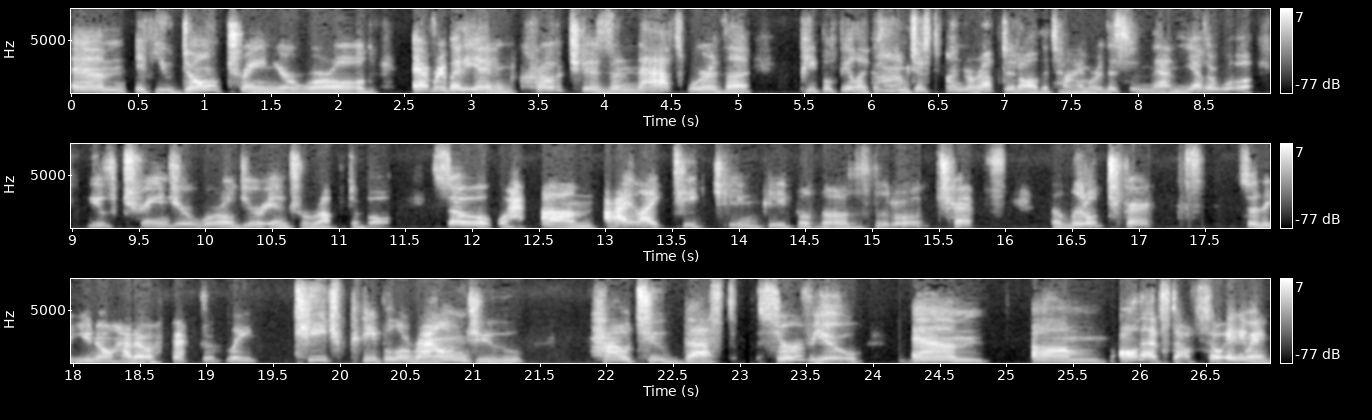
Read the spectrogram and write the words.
And if you don't train your world, everybody encroaches, and that's where the people feel like, oh, I'm just interrupted all the time, or this and that and the other. Well, you've trained your world, you're interruptible. So um, I like teaching people those little tricks, the little tricks, so that you know how to effectively teach people around you how to best serve you and um, all that stuff. So anyway,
